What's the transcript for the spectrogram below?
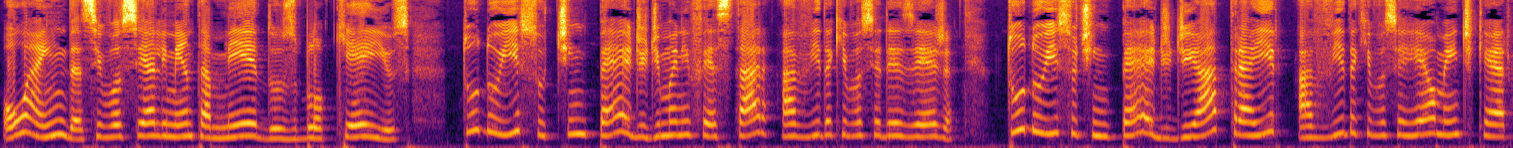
ou ainda se você alimenta medos, bloqueios, tudo isso te impede de manifestar a vida que você deseja. Tudo isso te impede de atrair a vida que você realmente quer.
